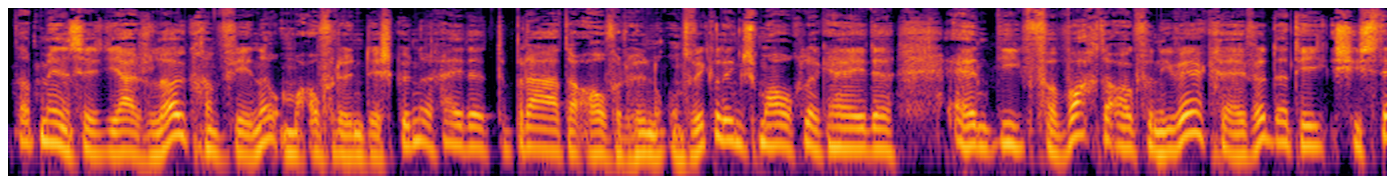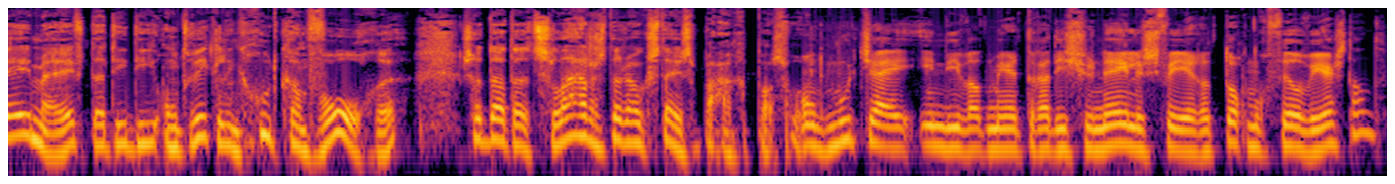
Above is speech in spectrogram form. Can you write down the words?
dat mensen het juist leuk gaan vinden om over hun deskundigheden te praten, over hun ontwikkelingsmogelijkheden. En die verwachten ook van die werkgever dat hij systemen heeft, dat hij die ontwikkeling goed kan volgen, zodat het salaris er ook steeds op aangepast wordt. Ontmoet jij in die wat meer traditionele sferen toch nog veel weerstand?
